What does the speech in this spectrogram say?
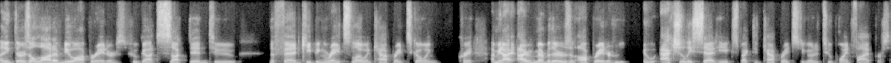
I think there's a lot of new operators who got sucked into the Fed keeping rates low and cap rates going crazy. I mean, I, I remember there was an operator who, who actually said he expected cap rates to go to 2.5%.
